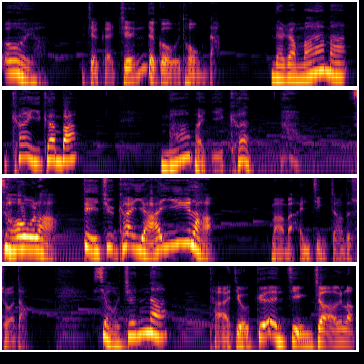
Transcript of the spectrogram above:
哦呀，这可真的够痛的，那让妈妈看一看吧。妈妈一看，糟了，得去看牙医了。妈妈很紧张的说道。小珍呢？她就更紧张了。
